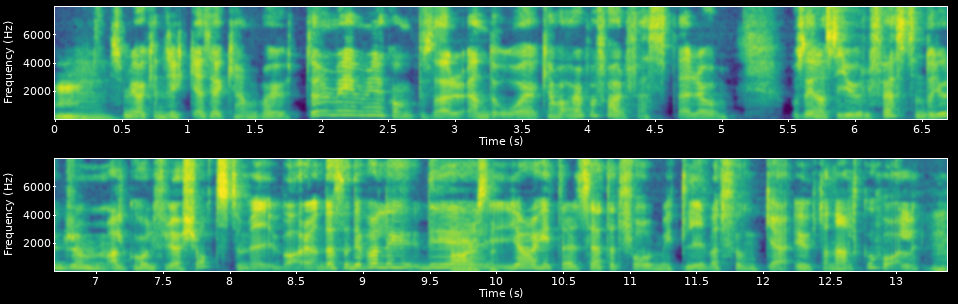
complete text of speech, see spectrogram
Mm. som jag kan dricka. Så jag kan vara ute med mina kompisar ändå. och Jag kan vara på förfester. Och på senaste julfesten då gjorde de alkoholfria shots till mig i baren. Alltså det var, det, Ja, det. jag hittade ett sätt att få mitt liv att funka utan alkohol. Mm.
